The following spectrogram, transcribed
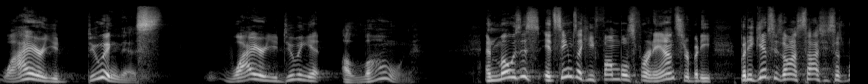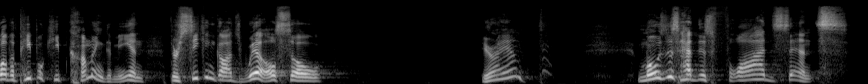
Why are you doing this? Why are you doing it alone? And Moses, it seems like he fumbles for an answer, but he, but he gives his honest thoughts. He says, Well, the people keep coming to me and they're seeking God's will, so here I am. Moses had this flawed sense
